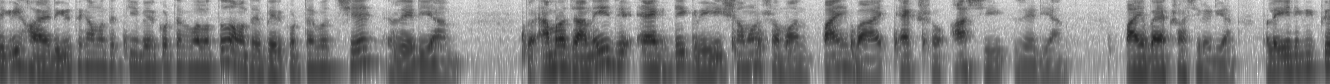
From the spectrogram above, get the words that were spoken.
ডিগ্রি হয় ডিগ্রি থেকে আমাদের কি বের করতে হবে বলো তো আমাদের বের করতে হবে হচ্ছে রেডিয়ান তো আমরা জানি যে এক ডিগ্রি সমান সমান পাই বাই একশো আশি রেডিয়ান, পাই বাই একশো আশি রেডিয়ান। তাহলে এই ডিগ্রিতে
